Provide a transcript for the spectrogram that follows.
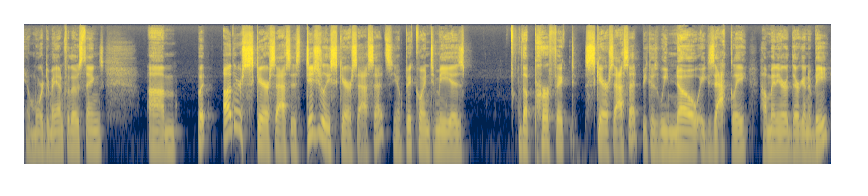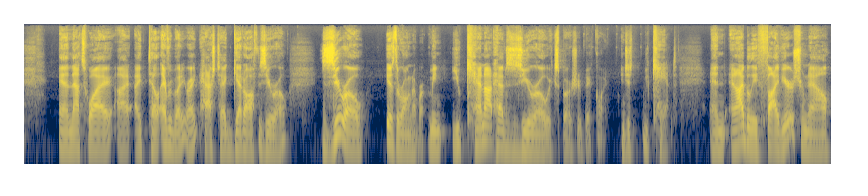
you know, more demand for those things. Um, but other scarce assets, digitally scarce assets, you know, Bitcoin to me is the perfect scarce asset because we know exactly how many are there going to be. And that's why I, I tell everybody, right? Hashtag get off zero. Zero is the wrong number. I mean, you cannot have zero exposure to Bitcoin. You just you can't. And and I believe five years from now,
